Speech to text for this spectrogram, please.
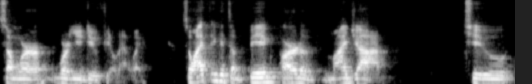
somewhere where you do feel that way. So I think it's a big part of my job to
